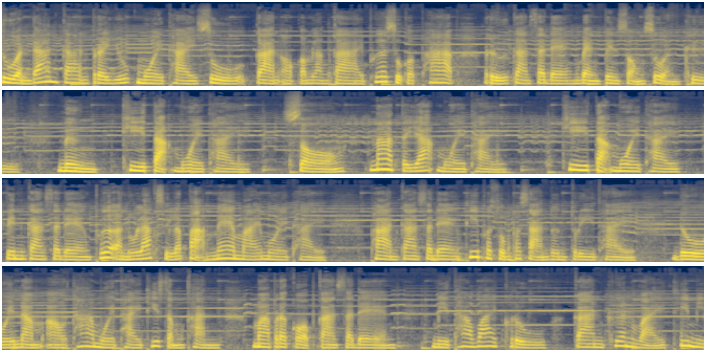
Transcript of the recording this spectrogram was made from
ส่วนด้านการประยุกต์มวยไทยสู่การออกกำลังกายเพื่อสุขภาพ หรือการแสดงแบ่งเป็นสองส่วนคือ 1. คีตะมวยไทย 2. นาตยะมวยไทย คีตะมวยไทยเป็นการแสดงเพื่ออนุรักษ์ศิลปะแม่ไม้มวยไทย ผ่านการแสดงที่ผสมผสานดนตรีไทย โดยนำเอาท่ามวยไทยที่สำคัญมาประกอบการแสดง มีท่าไหว้ครู การเคลื่อนไหวที่มี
